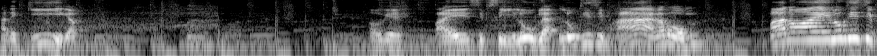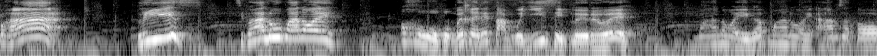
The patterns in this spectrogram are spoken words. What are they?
ฮาเดกี้ครับ โอเค ไป 14 ลูกแล้ว ลูกที่ 15 ครับผม มาหน่อย ลูกที่ 15 please 15 ลูกมาหน่อย โอ้โห ผมไม่เคยได้ต่ำกว่า 20 เลยนะเว้ย มาหน่อยครับมาหน่อยอาร์มสตอง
